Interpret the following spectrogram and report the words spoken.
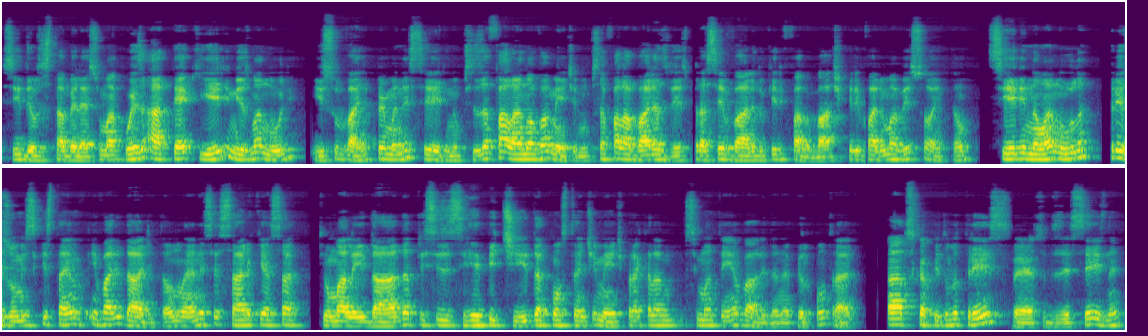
se Deus estabelece uma coisa, até que ele mesmo anule, isso vai permanecer. Ele não precisa falar novamente, ele não precisa falar várias vezes para ser válido o que ele fala. Basta que ele fale uma vez só. Então, se ele não anula, presume-se que está em, validade. Então, não é necessário que, essa, que uma lei dada precise ser repetida constantemente para que ela se mantenha válida, né? Pelo contrário. Atos capítulo 3, verso 16, né?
